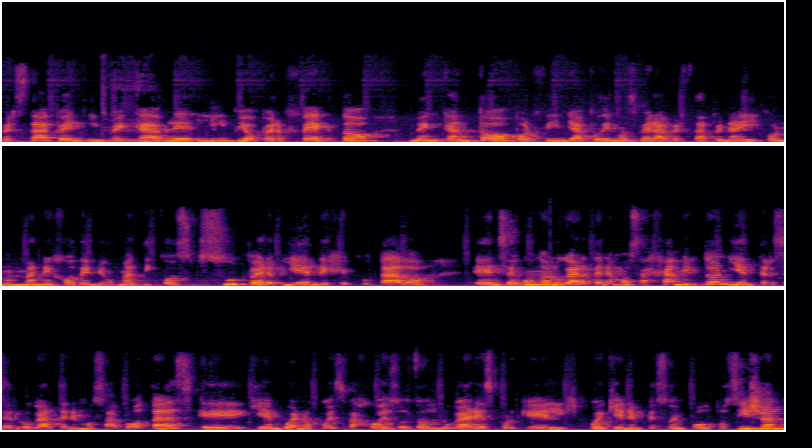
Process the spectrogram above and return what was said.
Verstappen, impecable, limpio, perfecto, me encantó, por fin ya pudimos ver a Verstappen ahí con un manejo de neumáticos súper bien ejecutado. En segundo lugar tenemos a Hamilton y en tercer lugar tenemos a Bottas, que quien, bueno, pues bajó esos dos lugares porque él fue quien empezó en pole position,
